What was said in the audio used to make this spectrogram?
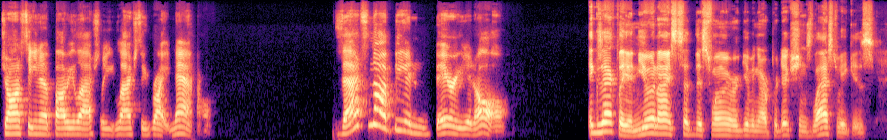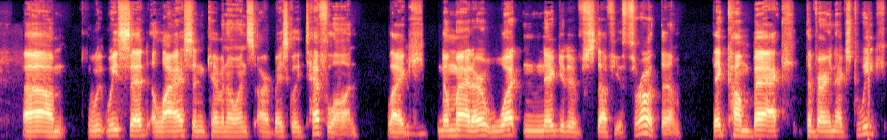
John Cena, Bobby Lashley, Lashley right now. That's not being buried at all. Exactly, and you and I said this when we were giving our predictions last week. Is um, we we said Elias and Kevin Owens are basically Teflon. Like Mhm. no matter what negative stuff you throw at them, they come back the very next week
